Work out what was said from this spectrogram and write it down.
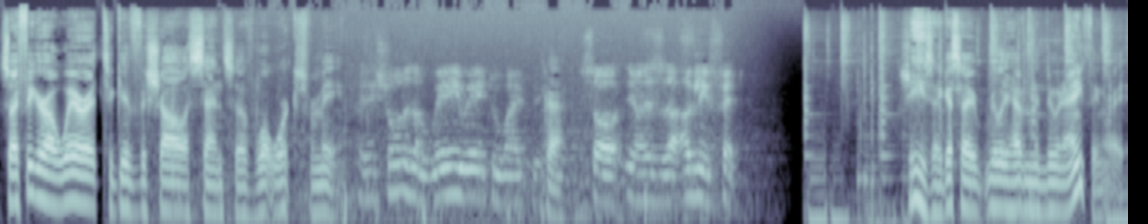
So I figure I'll wear it to give Vishal a sense of what works for me. His shoulders are way, way too wide for you. Okay. So you know this is an ugly fit. Jeez, I guess I really haven't been doing anything right.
